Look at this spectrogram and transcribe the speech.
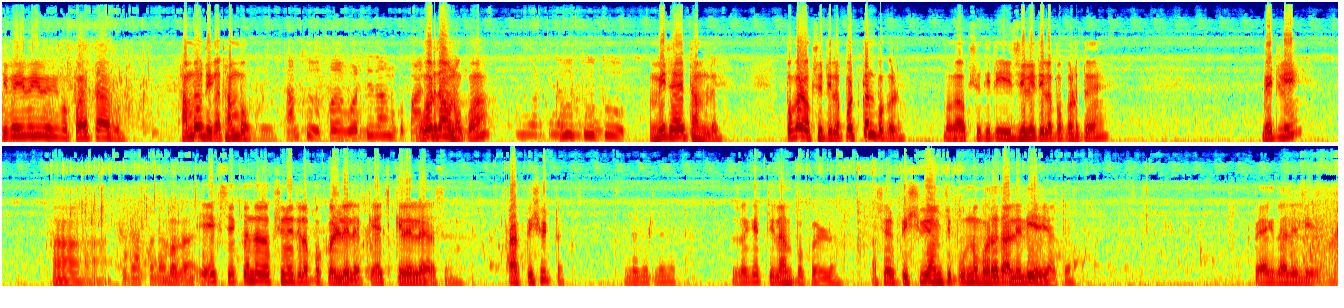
ही ही ही ही पळता बघ. थांबवती का थांबव. वरती जाऊ नको वर जाऊ नको तू तू तू. मी थांबले थांबले पकड अक्षू तिला पटकन पकड. बघा अक्षू किती इझिली तिला पकडतोय. भेटली? हा. बघा एक सेकंदात अक्षूने तिला पकडलेलं आहे कॅच केलेलं आहे असं. टाक पिशवीत टाक. लगेच लगेच. लगेच तिला आम्ही पकडलं. अशावर पिशवी आमची पूर्ण भरत आलेली आहे आता. पॅक झालेली आहे.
